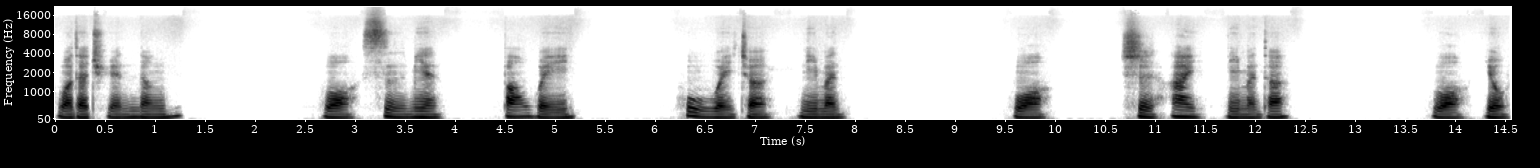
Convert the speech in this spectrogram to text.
我的全能。我四面包围、护卫着你们。我是爱你们的。我又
